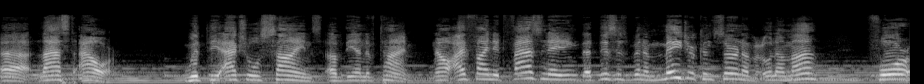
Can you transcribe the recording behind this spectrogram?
uh, last hour, with the actual signs of the end of time. Now, I find it fascinating that this has been a major concern of ulama for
